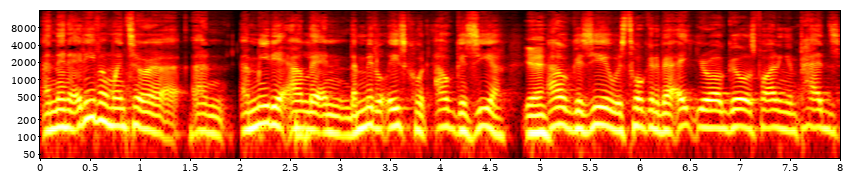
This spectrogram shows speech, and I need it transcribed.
and then it even went to a, an, a media outlet in the Middle East called Al Jazeera. Yeah. Al Jazeera was talking about eight-year-old girls fighting in pads.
